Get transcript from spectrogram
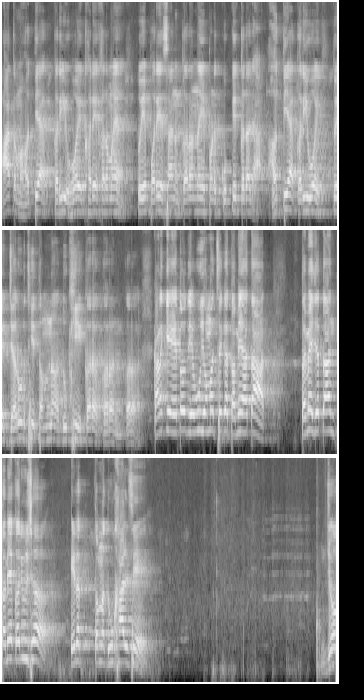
આત્મહત્યા કરી હોય ખરેખરમાં તો એ પરેશાન કર નહીં, પણ કોકે કદાચ હત્યા કરી હોય, તો એ જરૂરથી તમને દુઃખી કર કર ને કર. કારણ કે એ તો એવું જ સમજ છે કે તમે હતા, તમે જતા ને તમે કર્યું છે, એટલે તમને દુખાલ છે જો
